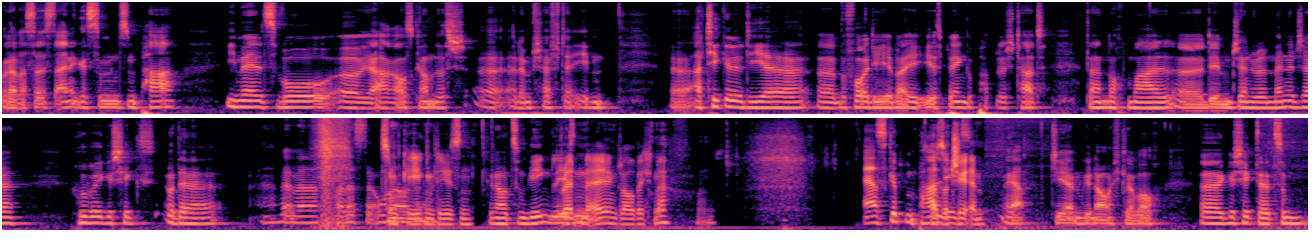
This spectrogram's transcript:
oder was heißt einiges, zumindest ein paar E-Mails, wo äh, ja rauskam, dass äh, Adam Schäfter eben äh, Artikel, die er, äh, bevor er die bei ESPN gepublished hat, dann nochmal äh, dem General Manager rübergeschickt oder ah, wer war das? War das der Owner, Zum oder? Gegenlesen. Genau, zum Gegenlesen. Brandon Allen, glaube ich, ne? Ja, es gibt ein paar Also Links. GM. Ja, GM, genau, ich glaube auch. Äh, geschickt hat, zum,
